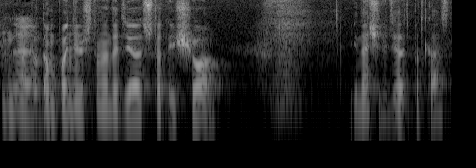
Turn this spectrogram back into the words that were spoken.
Да. А потом поняли, что надо делать что-то еще. И начали делать подкаст.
